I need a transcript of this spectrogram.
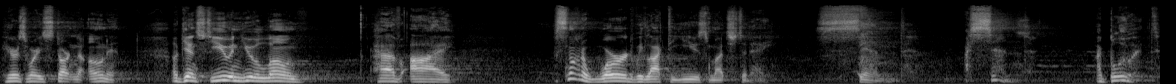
Here's where he's starting to own it. Against you and you alone have I, it's not a word we like to use much today, sinned. I sinned. I blew it.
